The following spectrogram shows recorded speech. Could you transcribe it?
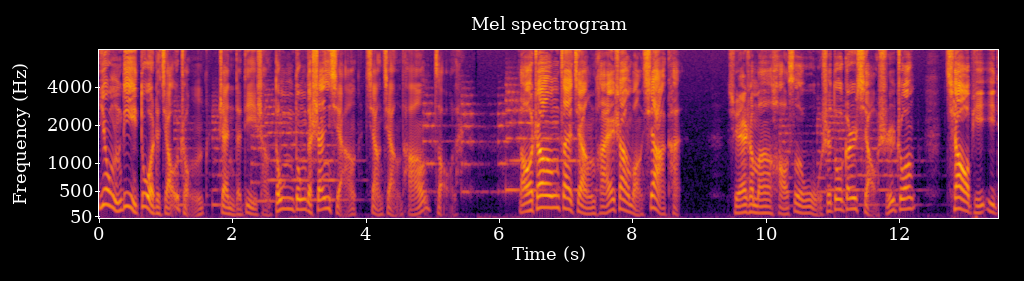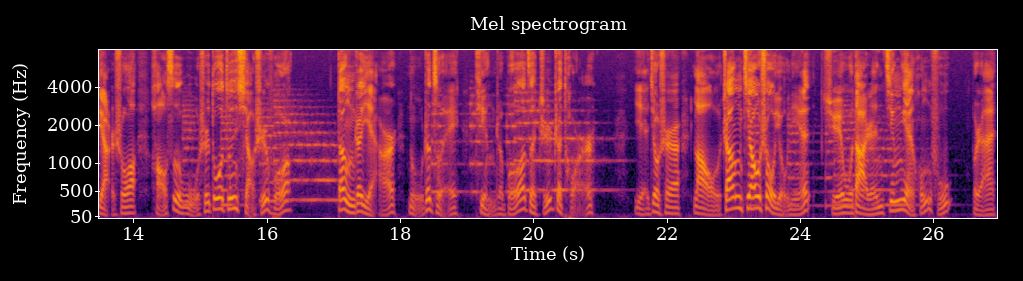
用力跺着脚踵，震得地上咚咚的山响，向讲堂走来。老张在讲台上往下看。学生们好似五十多根小石桩，俏皮一点说，好似五十多尊小石佛，瞪着眼儿，努着嘴，挺着脖子，直着腿儿。也就是老张教授有年，学务大人经验鸿福，不然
